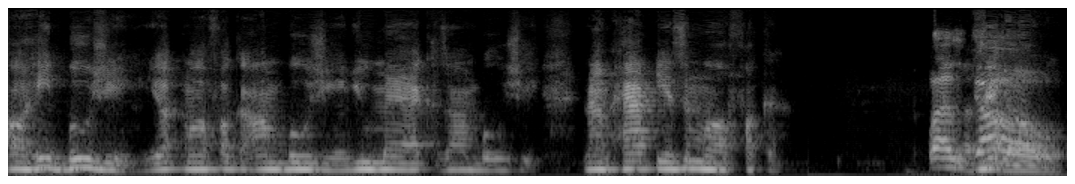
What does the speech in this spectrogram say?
Oh, he bougie. Yup, motherfucker, I'm bougie, and you mad because I'm bougie, and I'm happy as a motherfucker. Let's, Let's go. go.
